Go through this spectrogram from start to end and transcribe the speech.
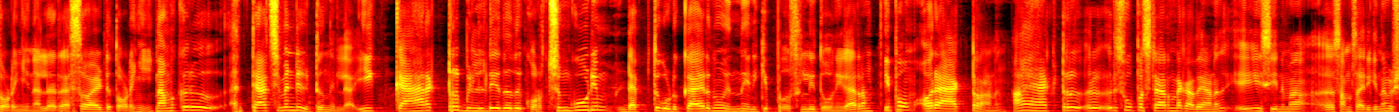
തുടങ്ങി നല്ല രസമായിട്ട് തുടങ്ങി. നമുക്കൊരു അറ്റാച്ച്മെന്റ് കിട്ടുന്നില്ല. ഈ ക്യാരക്ടർ ബിൽഡ് ചെയ്തത് കുറച്ചും കൂടിയും ഡെപ്ത് കൊടുക്കായിരുന്നു എന്ന് എനിക്ക് പേഴ്സണലി തോന്നി. കാരണം ഇപ്പം ഒരു ആക്ടറാണ് ആ ആക്ടർ ഒരു സൂപ്പർ സ്റ്റാറിന്റെ കഥയാണ് ഈ സിനിമ സംസാരിക്കുന്ന വിഷയം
